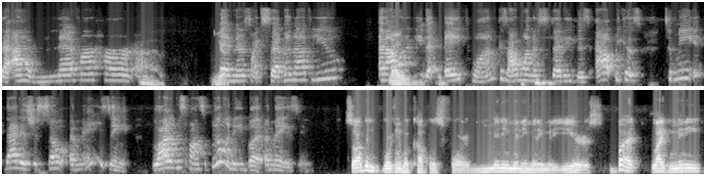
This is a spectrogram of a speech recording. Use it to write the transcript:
that I have never heard of. Hmm. Yeah. And there's like seven of you. And I want to be the eighth one because I want to study this out because to me, that is just so amazing. A lot of responsibility, but amazing. So I've been working with couples for many, many, many, many years. But like many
